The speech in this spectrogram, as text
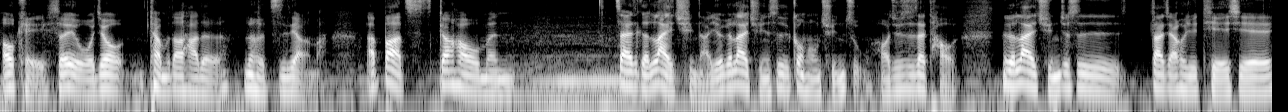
OK，所以我就看不到他的任何资料了嘛。啊，But 刚好我们在这个赖群啊，有一个赖群是共同群组，好，就是在讨那个赖群就是。大家会去贴一些，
